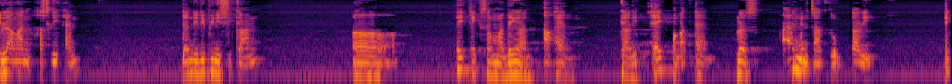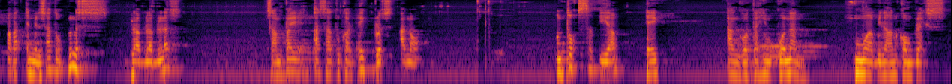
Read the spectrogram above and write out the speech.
bilangan asli n dan didefinisikan uh, x sama dengan an kali x pangkat n plus an min 1 kali x pangkat n min 1 plus bla bla bla sampai a1 kali x plus a0 untuk setiap x anggota himpunan semua bilangan kompleks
